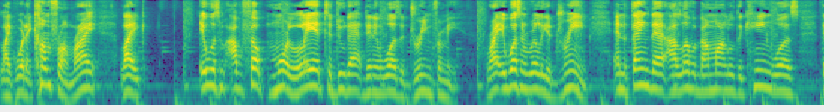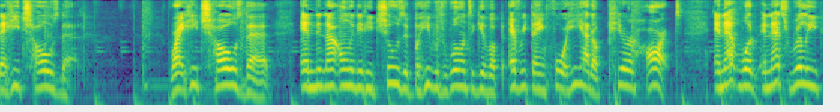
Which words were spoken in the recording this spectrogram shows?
like where they come from, right? Like it was I felt more led to do that than it was a dream for me right? It wasn't really a dream. And the thing that I love about Martin Luther King was that he chose that, right? He chose that and not only did he choose it, but he was willing to give up everything for it. He had a pure heart. And that would and that's really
